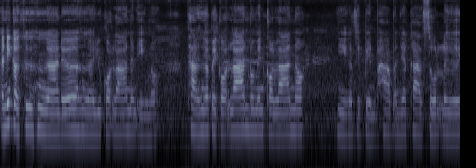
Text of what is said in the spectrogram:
อันนี้ก็คือเรือเด้อเรืออยู่เกาะล้านนั่นเองเนาะถ้าเรือไปเกาะล้านบ่แม่นเกาะล้านเนาะ นี่ก็จะเป็นภาพบรรยากาศสดเลย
